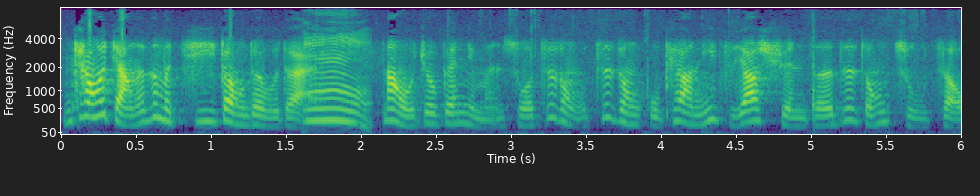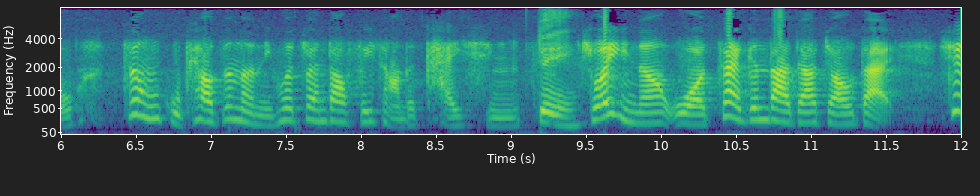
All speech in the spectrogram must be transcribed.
你看我讲的这么激动，对不对？嗯。那我就跟你们说，这种这种股票，你只要选择这种主轴，这种股票真的你会赚到非常的开心。对。所以呢，我再跟大家交代，现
